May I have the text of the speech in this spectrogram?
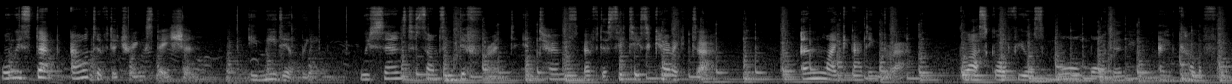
When we stepped out of the train station, immediately we sensed something different in terms of the city's character. Unlike Edinburgh, Glasgow feels more modern and colourful.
